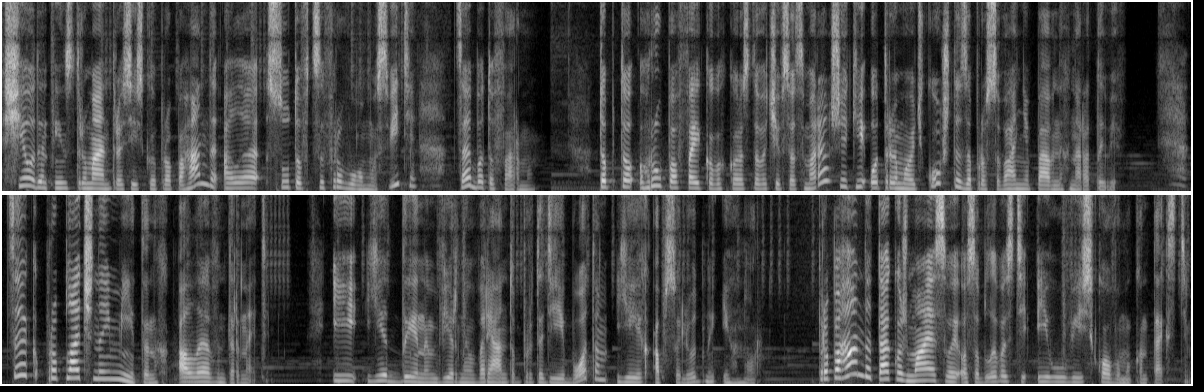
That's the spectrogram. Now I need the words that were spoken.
Ще один інструмент російської пропаганди, але суто в цифровому світі це ботоферма. Тобто група фейкових користувачів соцмереж, які отримують кошти за просування певних наративів. Це як проплачений мітинг, але в інтернеті. І єдиним вірним варіантом протидії ботам є їх абсолютний ігнор. Пропаганда також має свої особливості і у військовому контексті.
